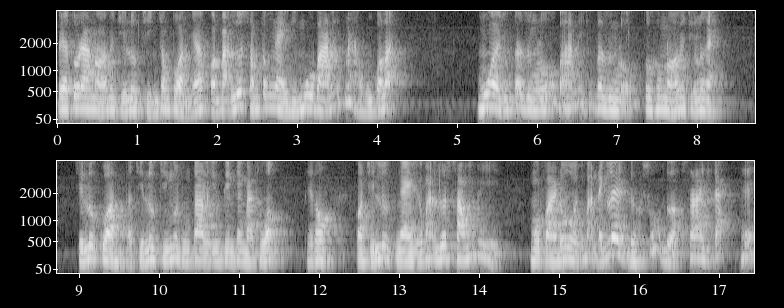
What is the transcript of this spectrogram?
Đây là tôi đang nói về chiến lược chính trong tuần nhé còn bạn lướt sóng trong ngày thì mua bán lúc nào cũng có lệnh mua thì chúng ta dừng lỗ, bán thì chúng ta dừng lỗ. Tôi không nói về chiến lược này. Chiến lược tuần và chiến lược chính của chúng ta là ưu tiên canh bán xuống. Thế thôi. Còn chiến lược ngày các bạn lướt sóng thì một vài đô các bạn đánh lên, được, xuống được, sai thì cắt hết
